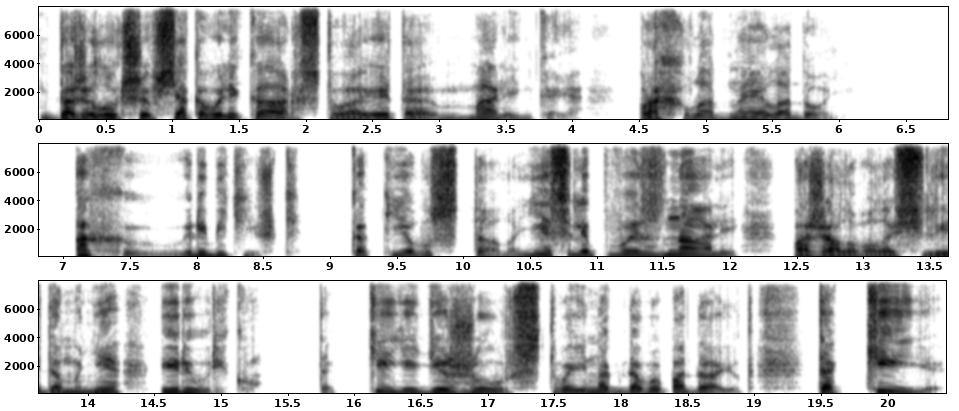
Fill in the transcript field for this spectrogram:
даже лучше всякого лекарства это маленькая, прохладная ладонь. Ах, ребятишки, как я устала! Если б вы знали, — пожаловалась Лида мне и Рюрику. Такие дежурства иногда выпадают, такие!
